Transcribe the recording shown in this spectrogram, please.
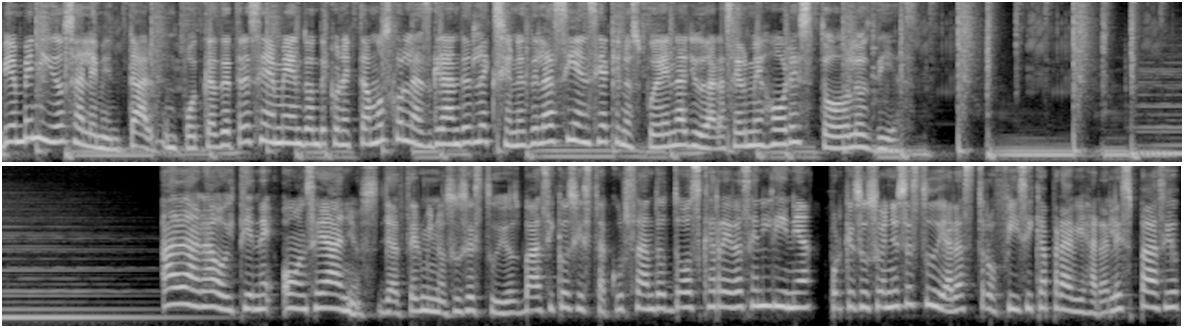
Bienvenidos a Elemental, un podcast de 3M en donde conectamos con las grandes lecciones de la ciencia que nos pueden ayudar a ser mejores todos los días. Adara hoy tiene 11 años, ya terminó sus estudios básicos y está cursando dos carreras en línea porque su sueño es estudiar astrofísica para viajar al espacio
